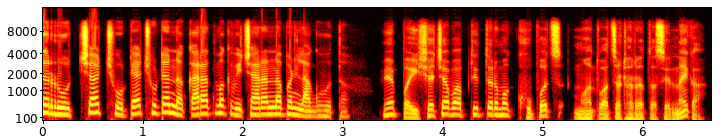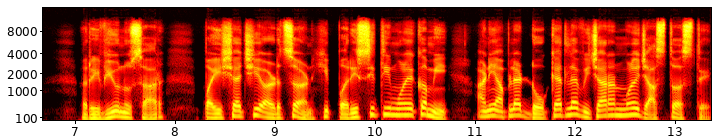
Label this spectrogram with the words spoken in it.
तर रोजच्या छोट्या छोट्या नकारात्मक विचारांना पण लागू होतं. हे पैशाच्या बाबतीत तर मग खूपच महत्वाचं ठरत असेल नाही का? रिव्ह्यूनुसार पैशाची अडचण ही परिस्थितीमुळे कमी आणि आपल्या डोक्यातल्या विचारांमुळे जास्त असते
